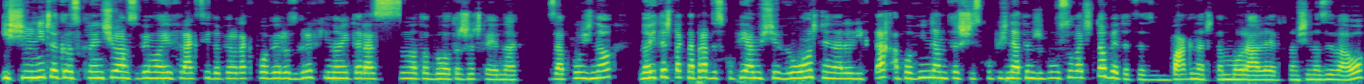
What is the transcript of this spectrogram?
i silniczek rozkręciłam sobie mojej frakcji dopiero tak w połowie rozgrywki, no i teraz no to było troszeczkę jednak za późno. No i też tak naprawdę skupiłam się wyłącznie na reliktach, a powinnam też się skupić na tym, żeby usuwać tobie te, te bagna, czy tam morale, jak to tam się nazywało,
